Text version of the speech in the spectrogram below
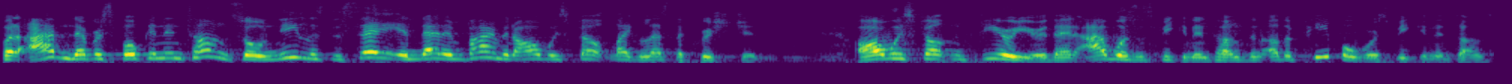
but I've never spoken in tongues. So, needless to say, in that environment, I always felt like less a Christian. I always felt inferior that I wasn't speaking in tongues and other people were speaking in tongues.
